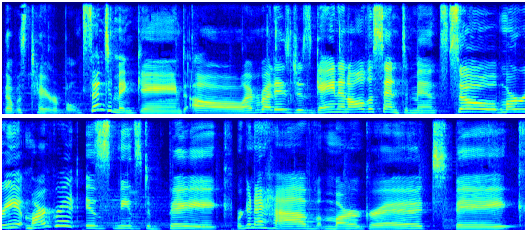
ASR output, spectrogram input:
That was terrible. Sentiment gained. Oh, everybody's just gaining all the sentiments. So Marie, Margaret is needs to bake. We're gonna have Margaret bake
